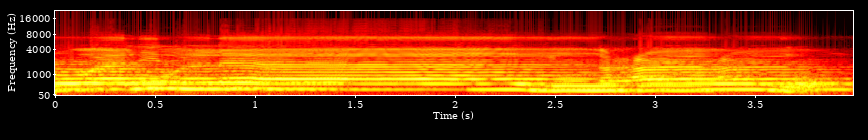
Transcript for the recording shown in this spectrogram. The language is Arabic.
ولله الحمد.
